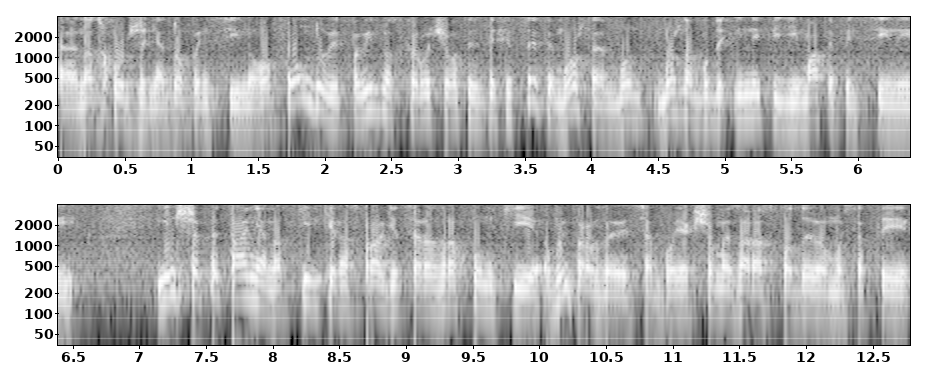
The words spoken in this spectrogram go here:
е, надходження до пенсійного фонду. Відповідно, скорочуватись дефіцити можна можна буде і не підіймати пенсійний вік. Інше питання: наскільки насправді це розрахунки виправдаються? Бо якщо ми зараз подивимося ті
